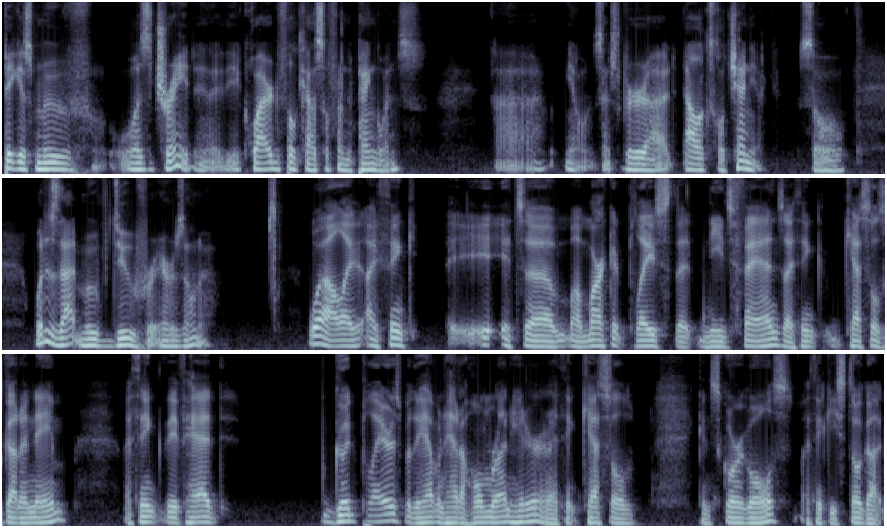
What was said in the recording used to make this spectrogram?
biggest move was a trade. Uh, they acquired Phil Kessel from the Penguins, uh, you know, essentially for uh, Alex Galchenyuk. So, what does that move do for Arizona? Well, I, I think it's a, a, marketplace that needs fans. I think Kessel's got a name. I think they've had good players, but they haven't had a home run hitter. And I think Kessel can score goals. I think he's still got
